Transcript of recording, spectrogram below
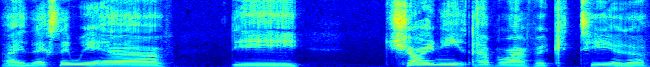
Alright, next thing we have the Chinese Operatic Theater.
